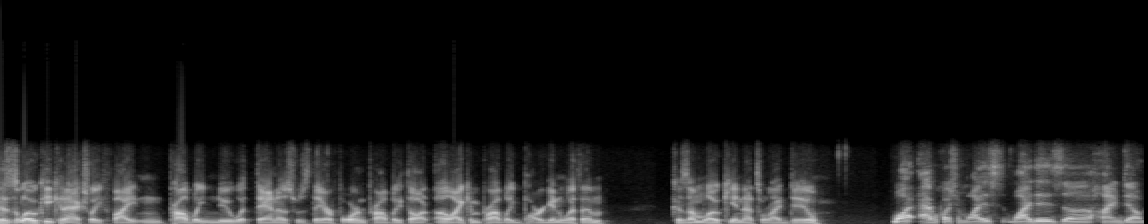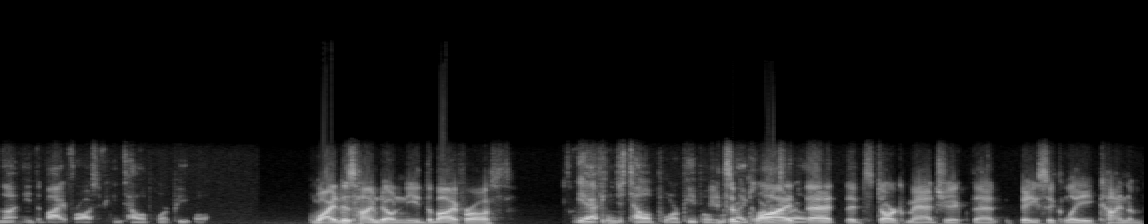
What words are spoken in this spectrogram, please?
because Loki can actually fight and probably knew what Thanos was there for, and probably thought, oh, I can probably bargain with him because I'm Loki and that's what I do. Why? I have a question. Why does why does uh, Heimdall not need the Bifrost if he can teleport people? Why does Heimdall need the Bifrost? Yeah, if he can just teleport people. It's like, implied that it's dark magic that basically kind of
